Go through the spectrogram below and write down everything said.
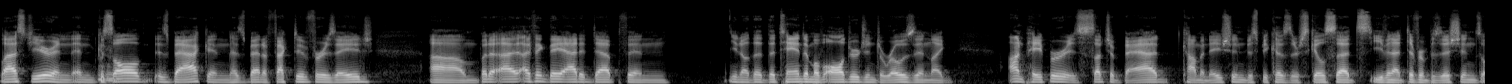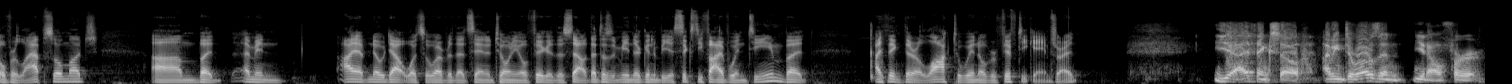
last year, and and mm-hmm. Gasol is back and has been effective for his age. Um, but I, I think they added depth and you know the the tandem of Aldridge and DeRozan like on paper is such a bad combination just because their skill sets even at different positions overlap so much. Um, but I mean, I have no doubt whatsoever that San Antonio will figure this out. That doesn't mean they're going to be a 65 win team, but I think they're a lock to win over 50 games, right? Yeah, I think so. I mean, DeRozan, you know, for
